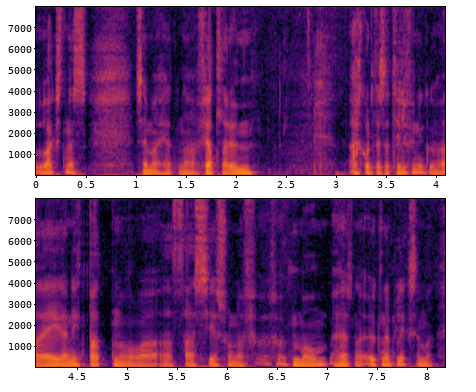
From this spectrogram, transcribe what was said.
Lagsnes sem að hérna, fjallar um akkur þessa tilfinningu að eiga nýtt barn og að það sé svona, svona augnablík sem að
